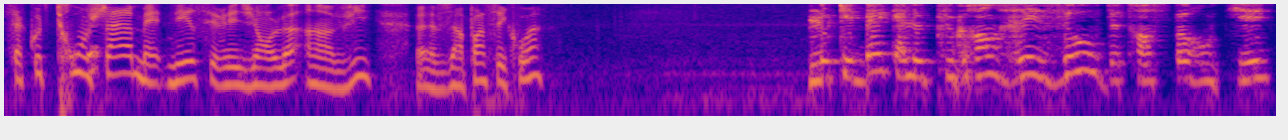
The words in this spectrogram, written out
ça coûte trop cher maintenir ces régions-là en vie. vous en pensez quoi? Le Québec a le plus grand réseau de transport routier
